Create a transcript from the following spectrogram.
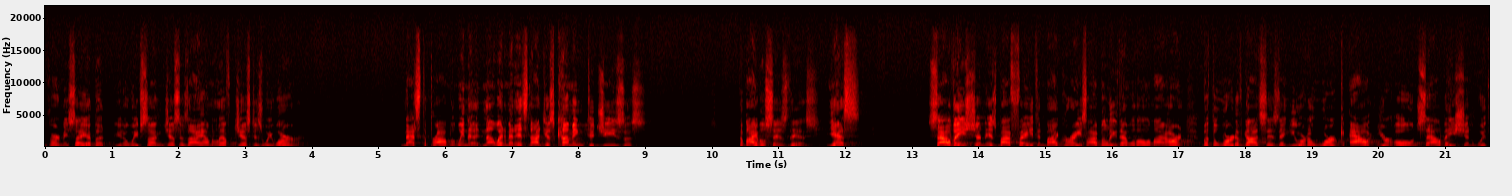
You've heard me say it, but you know, we've sung just as I am and left just as we were. And that's the problem. We, no, wait a minute. It's not just coming to Jesus. The Bible says this yes, salvation is by faith and by grace. I believe that with all of my heart. But the Word of God says that you are to work out your own salvation with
